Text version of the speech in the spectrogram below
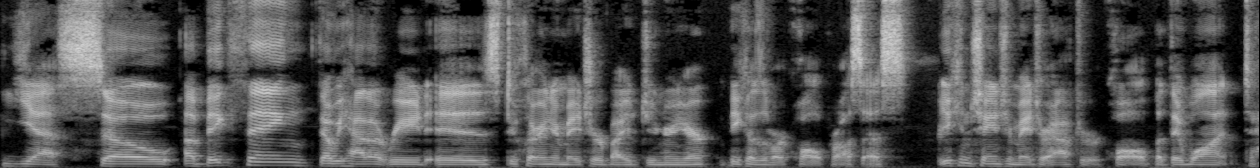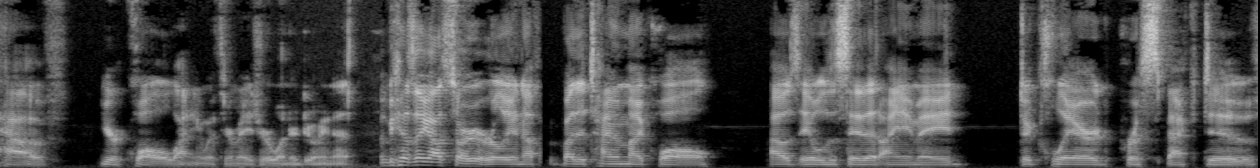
Yes. So a big thing that we have at Reed is declaring your major by junior year because of our qual process. You can change your major after your qual, but they want to have your qual aligning with your major when you're doing it. Because I got started early enough, by the time of my qual, I was able to say that I am a declared prospective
